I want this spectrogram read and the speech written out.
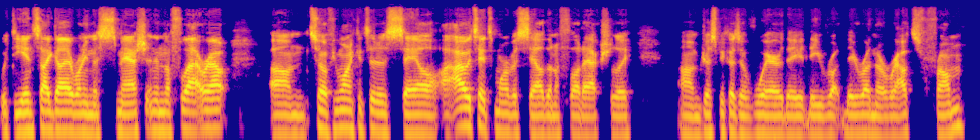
with the inside guy running the smash and then the flat route. Um, so if you want to consider a sail, I would say it's more of a sail than a flood actually, um, just because of where they they run, they run their routes from.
